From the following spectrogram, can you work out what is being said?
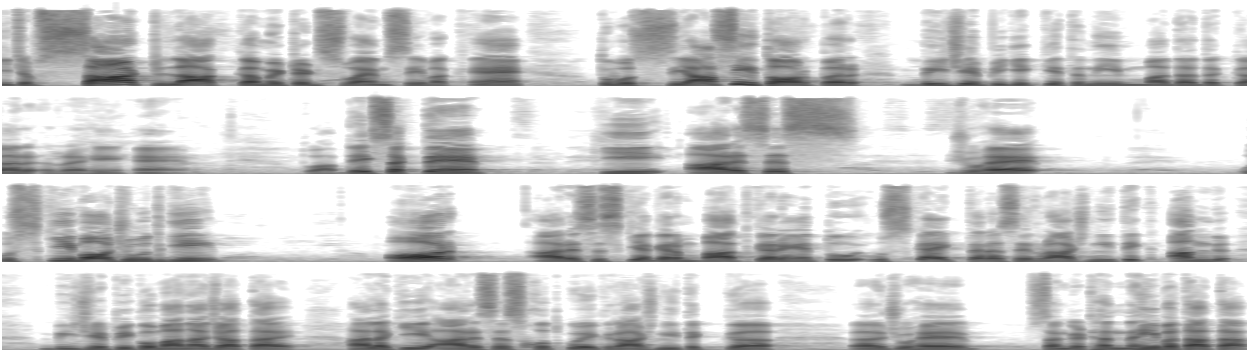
कि जब 60 लाख कमिटेड स्वयंसेवक हैं तो वो सियासी तौर पर बीजेपी की कितनी मदद कर रहे हैं। तो आप देख सकते हैं कि आरएसएस जो है, उसकी मौजूदगी और आरएसएस की अगर हम बात करें तो उसका एक तरह से राजनीतिक अंग बीजेपी को माना जाता है। हालाँकि आरएसएस खुद को एक राजनीतिक जो है, संगठन नहीं बताता।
